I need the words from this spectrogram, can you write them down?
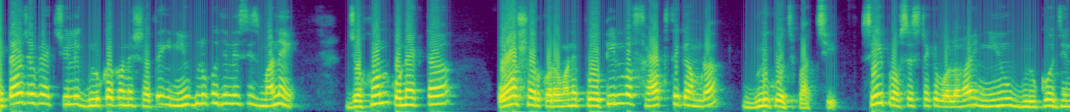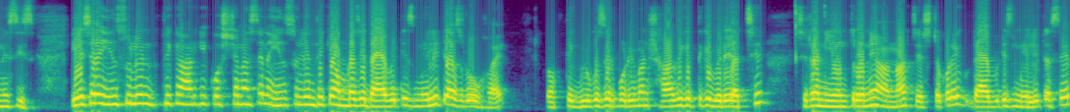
এটাও যাবে অ্যাকচুয়ালি গ্লুকাগনের সাথে। নিউ গ্লুকোজেনেসিস মানে যখন কোন একটা অশর্করা মানে প্রোটিন বা ফ্যাট থেকে আমরা গ্লুকোজ পাচ্ছি, সেই প্রসেসটাকে বলা হয় নিউ গ্লুকোজেনেসিস এছাড়া ইনসুলিন থেকে আর কি কোশ্চেন আসে না? ইনসুলিন থেকে আমরা যে ডায়াবেটিস মেলিটাস রোগ হয় রক্তে গ্লুকোজের পরিমাণ স্বাভাবিকের থেকে বেড়ে যাচ্ছে। সেটা নিয়ন্ত্রণে আনার চেষ্টা করে ডায়াবেটিস মেলিটাসের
